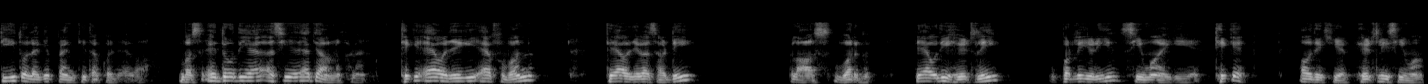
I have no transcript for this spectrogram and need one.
30 ਤੋਂ ਲੈ ਕੇ 35 ਤੱਕ ਹੋ ਜਾਏਗਾ। ਬਸ ਇਧਰੋਂ ਦੀ ਹੈ ਅਸੀਂ ਇਹ ਧਿਆਨ ਰੱਖਣਾ ਹੈ। ਠੀਕ ਹੈ, ਇਹ ਹੋ ਜਾਏਗੀ F1 ਤੇ ਇਹ ਹੋ ਜਾਏਗਾ ਸਾਡੀ ਕਲਾਸ ਵਰਗ ਤੇ ਇਹ ਉਹਦੀ ਹੇਠਲੀ ਉੱਪਰਲੀ ਜਿਹੜੀ ਹੈ ਸੀਮਾ ਹੈਗੀ ਹੈ, ਠੀਕ ਹੈ। ਆਓ ਦੇਖੀਏ, ਹੇਠਲੀ ਸੀਮਾ।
